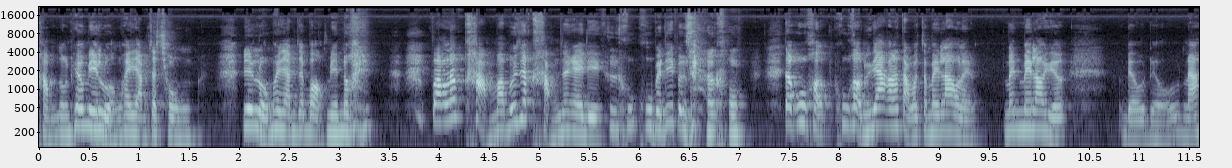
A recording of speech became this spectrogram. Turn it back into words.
ขำตรงที่ว่าเมียหลวงพยายามจะชงเมียหลวงพยายามจะบอกเมียน้อยฟังแล้วขำอะไม่รู้จะขำยังไงดี คือครูเป็นที่ปรึกษาเขาแต่ครูขอครูขออนุญาตแล้วแต่ว่าจะไม่เล่าอะไร ไม่ไม่เล่าเยอะ เดี๋ยวเดี๋ยวนะ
